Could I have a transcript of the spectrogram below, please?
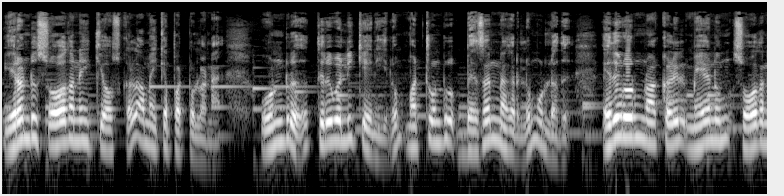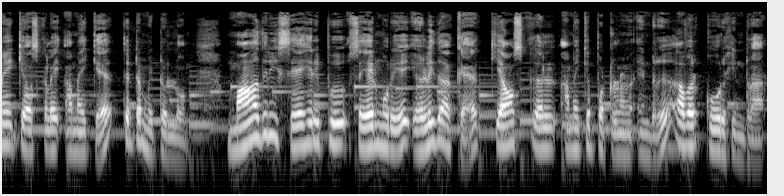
இரண்டு சோதனை கியோஸ்கள் அமைக்கப்பட்டுள்ளன. ஒன்று திருவல்லிக்கேணியிலும் மற்றொன்று பெசன் நகரிலும் உள்ளது. எதிர்வரும் நாட்களில் மேலும் சோதனை கியாஸ்களை அமைக்க திட்டமிட்டுள்ளோம். மாதிரி சேகரிப்பு செயல்முறையை எளிதாக்க கியாஸ்கள் அமைக்கப்பட்டுள்ளன என்று அவர் கூறுகின்றார்.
